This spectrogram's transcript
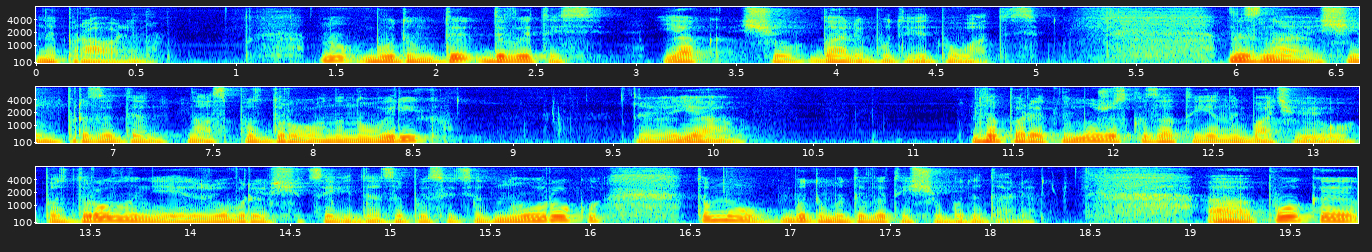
неправильна. Ну, будемо дивитись, як що далі буде відбуватися. Не знаю, чим президент нас поздоровив на Новий рік. Е, Я наперед не можу сказати, я не бачив його поздоровлення. Я ж говорив, що це відео записується до нового року, тому будемо дивитися, що буде далі. Поки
